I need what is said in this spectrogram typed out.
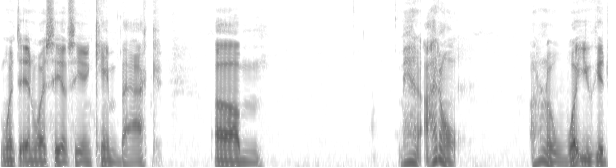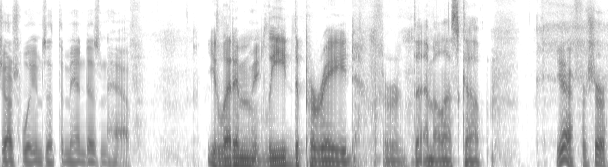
went to NYCFC and came back. Um Man, I don't I don't know what you get Josh Williams that the man doesn't have. You let him mean- lead the parade for the MLS Cup. Yeah, for sure.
